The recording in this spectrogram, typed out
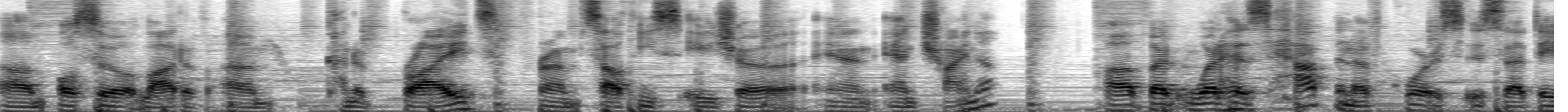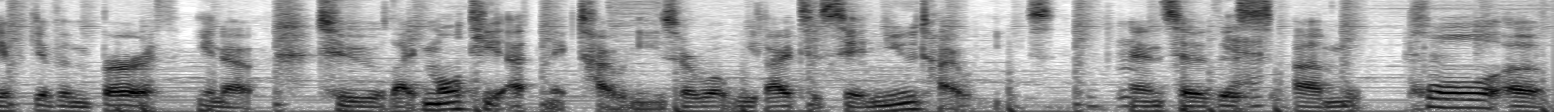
Um, also, a lot of um, kind of brides from Southeast Asia and, and China. Uh, but what has happened, of course, is that they've given birth, you know, to like multi-ethnic Taiwanese, or what we like to say, new Taiwanese. Mhm. And so this um, pool of,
